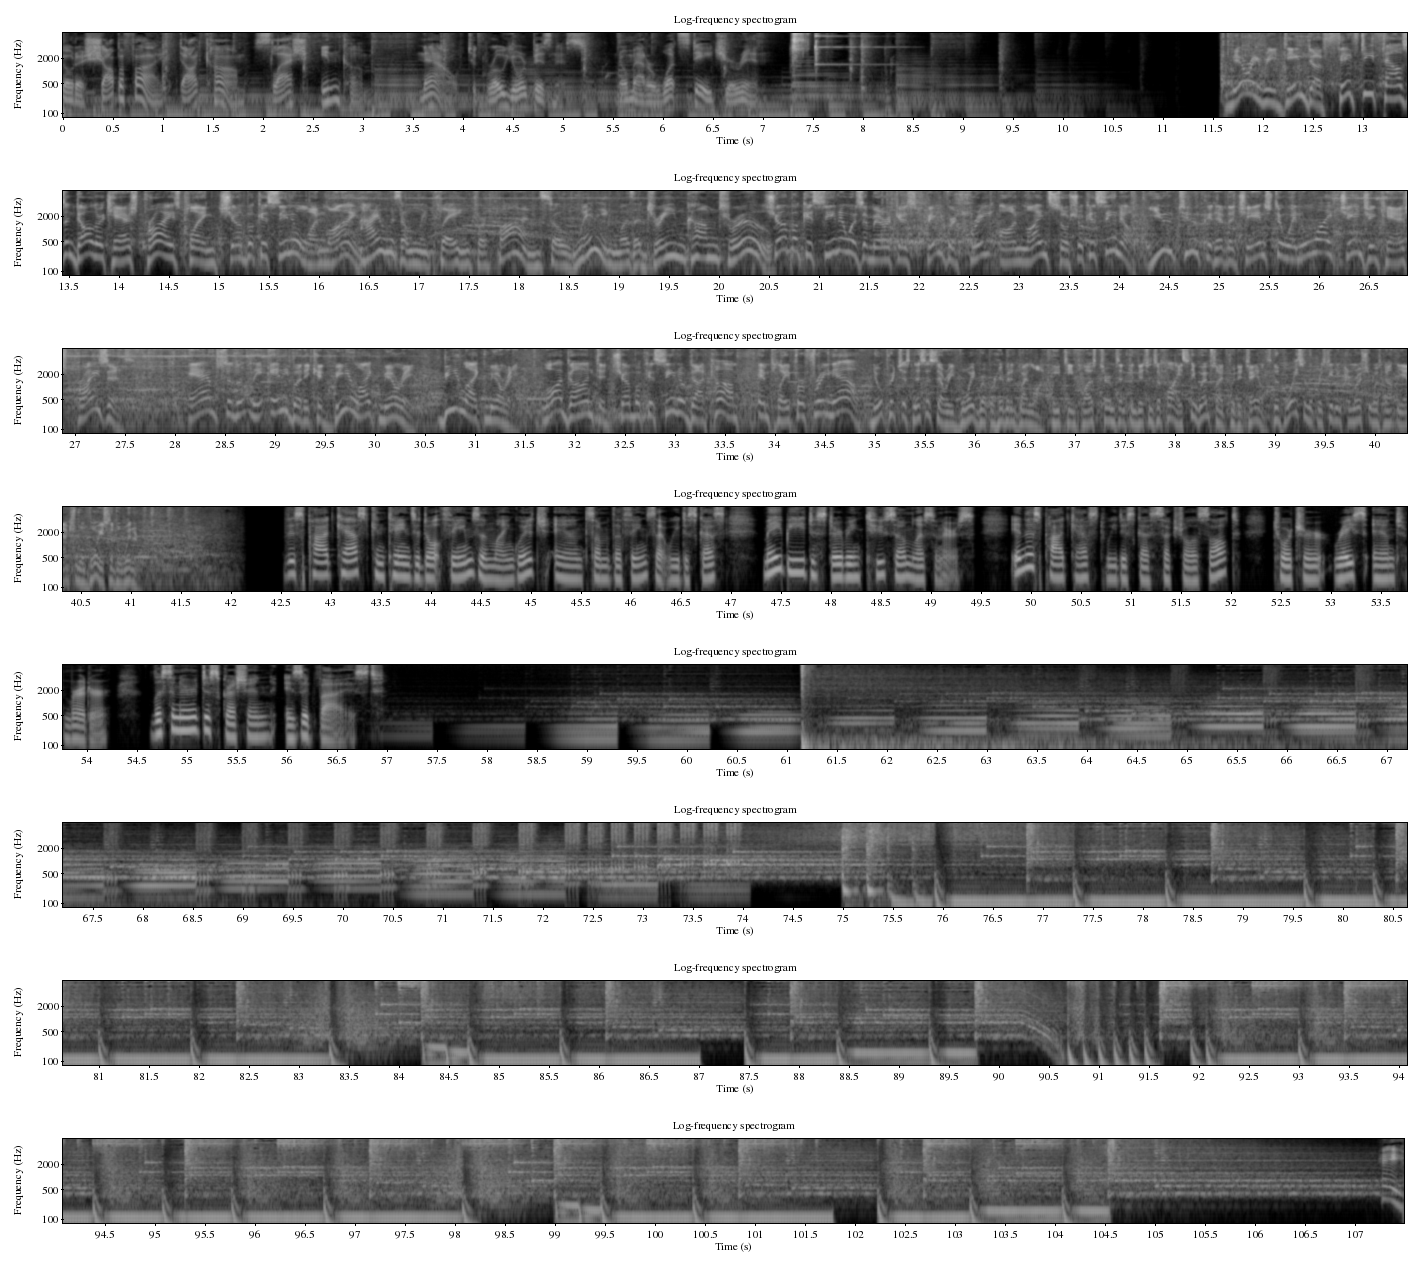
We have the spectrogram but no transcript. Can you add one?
Go to shopify.com slash income now to grow your business, no matter what stage you're in. Mary redeemed a $50,000 cash prize playing Chumba Casino online. I was only playing for fun, so winning was a dream come true. Chumba Casino is America's favorite free online social casino. You too could have the chance to win life changing cash prizes. Absolutely anybody could be like Mary. Be like Mary. Log on to ChumbaCasino.com and play for free now. No purchase necessary. Void where prohibited by law. 18 plus terms and conditions apply. See website for details. The voice in the preceding commercial was not the actual voice of the winner. This podcast contains adult themes and language, and some of the things that we discuss may be disturbing to some listeners. In this podcast, we discuss sexual assault, torture, race, and murder. Listener discretion is advised.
